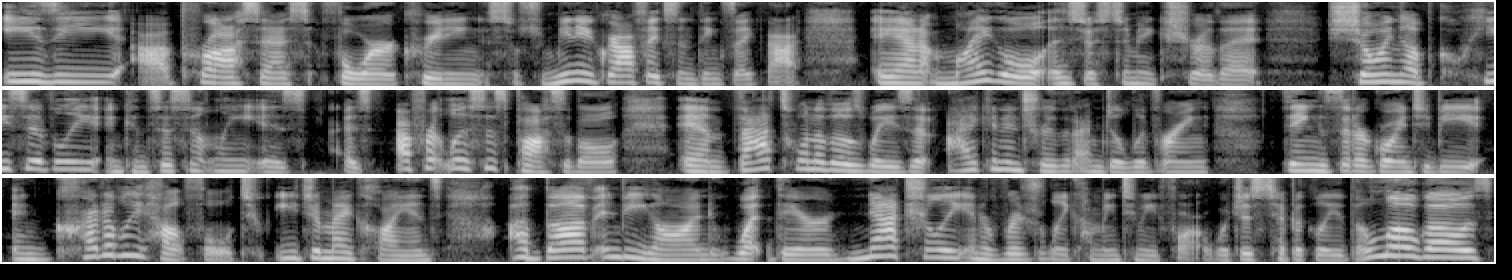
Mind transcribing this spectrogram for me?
easy uh, process for creating social media graphics and things like that. And my goal is just to make sure that showing up cohesively and consistently is as effortless as possible. And that's one of those ways that I can ensure that I'm delivering things that are going to be incredibly helpful to each of my clients above and beyond what they're naturally and originally coming to me for, which is typically the logos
